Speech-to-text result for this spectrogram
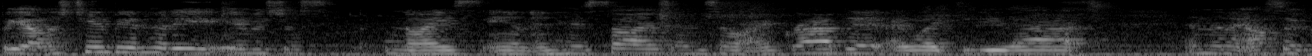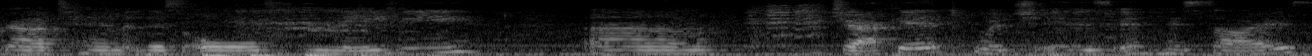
But yeah, this champion hoodie, it was just nice and in his size. And so I grabbed it. I like to do that. And then I also grabbed him this old navy jacket, which is in his size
